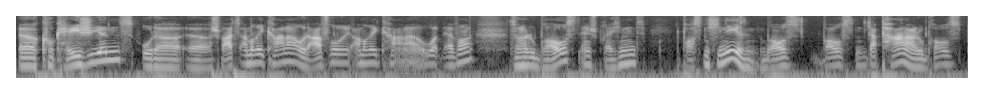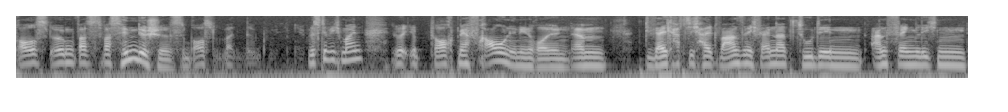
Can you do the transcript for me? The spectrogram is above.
äh, Caucasians oder äh, Schwarzamerikaner oder Afroamerikaner, whatever, sondern du brauchst entsprechend, brauchst einen Chinesen, du brauchst, brauchst einen Japaner, du brauchst, brauchst irgendwas was Hindisches, du brauchst Wisst ihr, wie ich meine? Ihr braucht mehr Frauen in den Rollen. Ähm, die Welt hat sich halt wahnsinnig verändert zu den anfänglichen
